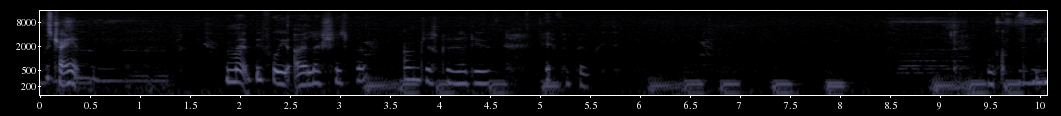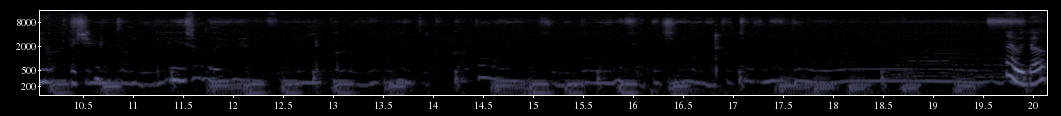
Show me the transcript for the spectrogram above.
Let's try it. It might be for your eyelashes, but I'm just gonna do it for both. There we go.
